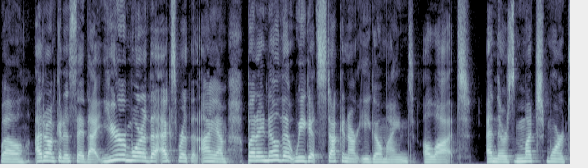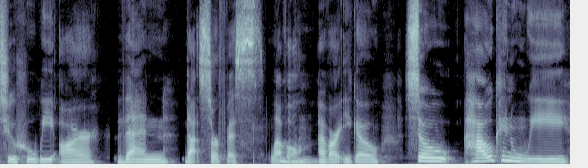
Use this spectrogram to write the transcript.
Well, I'm not going to say that. You're more the expert than I am, but I know that we get stuck in our ego mind a lot. And there's much more to who we are than that surface level mm-hmm. of our ego. So, how can we,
